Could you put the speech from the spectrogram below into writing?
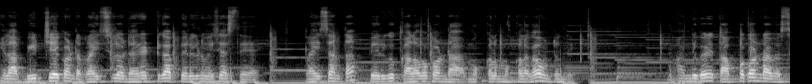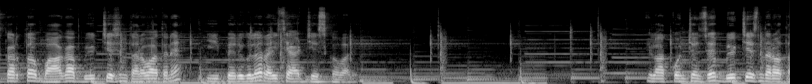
ఇలా బీట్ చేయకుండా రైస్లో డైరెక్ట్గా పెరుగును వేసేస్తే రైస్ అంతా పెరుగు కలవకుండా ముక్కలు ముక్కలుగా ఉంటుంది. అందుకని తప్పకుండా విస్కర్తో బాగా బీట్ చేసిన తర్వాతనే ఈ పెరుగులో రైస్ యాడ్ చేసుకోవాలి. ఇలా కొంచెం సేపు బీట్ చేసిన తర్వాత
